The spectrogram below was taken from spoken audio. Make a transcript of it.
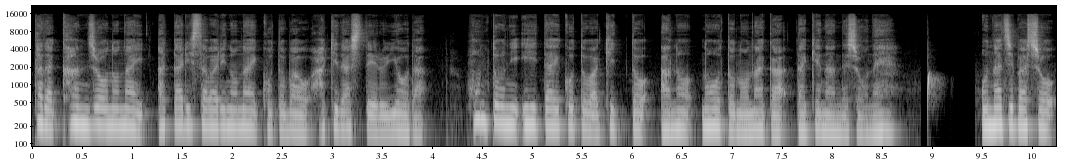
ただ感情のない当たり障りのない言葉を吐き出しているようだ。本当に言いたいことはきっとあのノートの中だけなんでしょうね。同じ場所、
